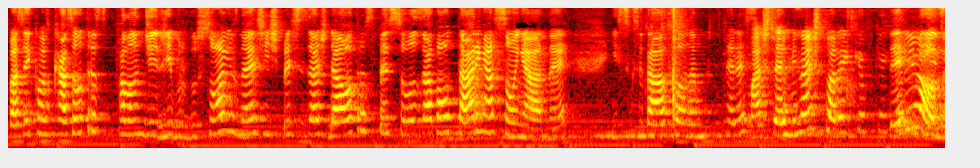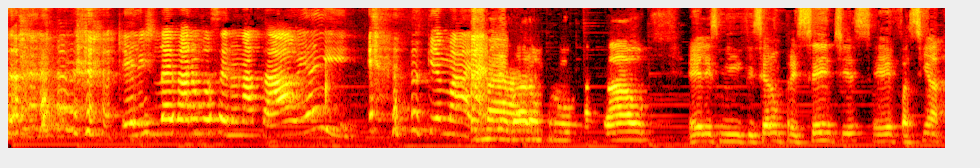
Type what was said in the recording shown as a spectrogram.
fazer com que as outras, falando de livro dos sonhos, né, a gente precisa ajudar outras pessoas a voltarem a sonhar, né? Isso que você tava falando é muito interessante. Mas termina a história aí que eu fiquei curiosa. Eles levaram você no Natal, e aí? O que mais? Eles me levaram pro Natal eles me fizeram presentes. Eh, fazia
